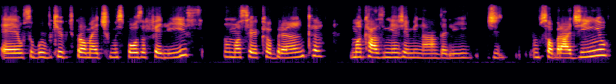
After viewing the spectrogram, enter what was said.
É o subúrbio que te promete uma esposa feliz, uma cerca branca, uma casinha geminada ali de um sobradinho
